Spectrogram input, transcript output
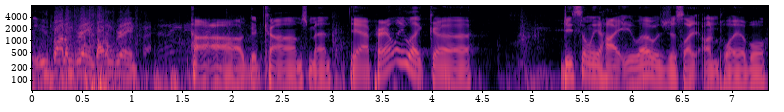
He's bottom green, bottom green. Ah, good comms, man. Yeah, apparently like uh decently high elo is just like unplayable.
